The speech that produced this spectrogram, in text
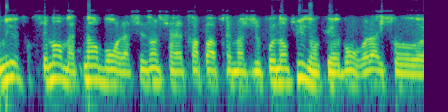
mieux forcément. Maintenant, bon, la saison ne s'arrêtera pas après le match de Pau non plus, donc bon, voilà, il faut,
